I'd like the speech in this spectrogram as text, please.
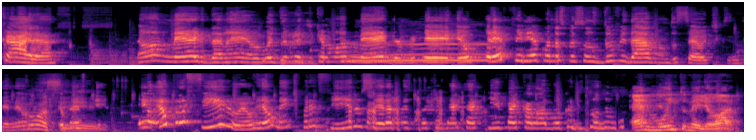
Cara, é uma merda, né? Eu vou dizer pra ti que é uma merda, porque eu preferia quando as pessoas duvidavam do Celtics, entendeu? Como assim? Eu prefiro, eu, eu, prefiro, eu realmente prefiro ser a pessoa que vai estar aqui e vai calar a boca de todo mundo. É muito melhor.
